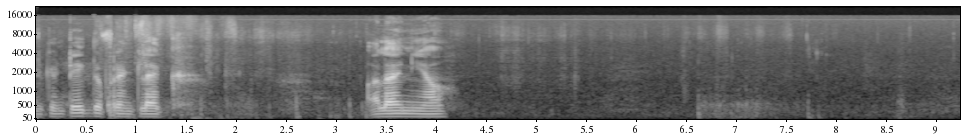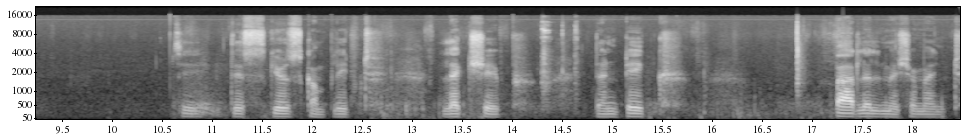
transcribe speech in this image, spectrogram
you can take the front leg align here. See this gives complete leg shape. Then take parallel measurement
